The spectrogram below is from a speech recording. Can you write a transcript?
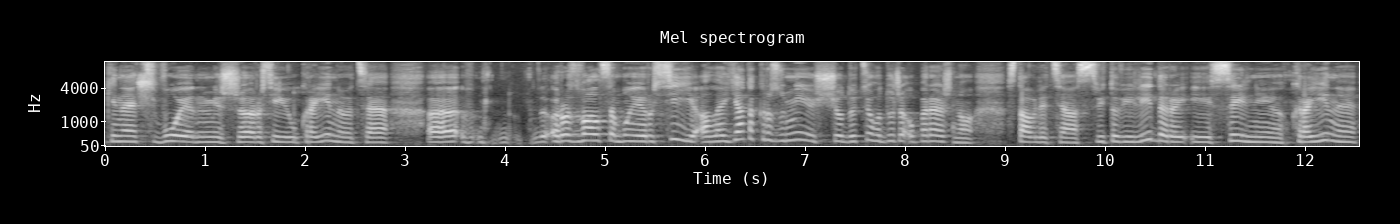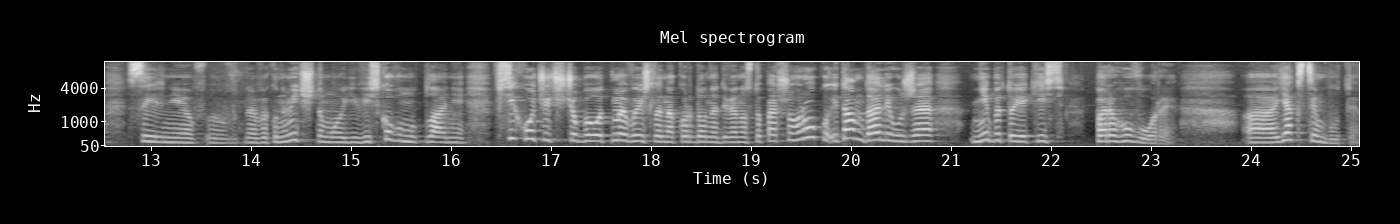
кінець воєн між Росією і Україною це е, розвал самої Росії, але я так розумію, що до цього дуже обережно ставляться світові лідери і сильні країни, сильні в економічному і військовому плані. Всі хочуть, щоб от ми вийшли на кордони 91-го року, і там далі вже нібито якісь переговори. Е, як з цим бути?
